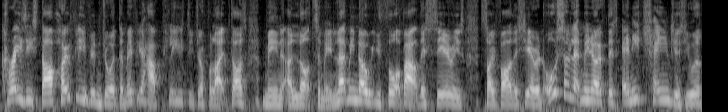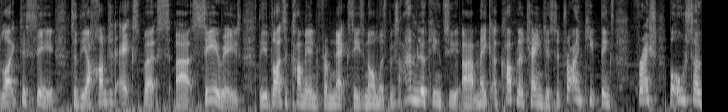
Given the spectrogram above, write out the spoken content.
crazy stuff. Hopefully you've enjoyed them. If you have, please do drop a like. It does mean a lot to me. Let me know what you thought about this series so far this year. And also let me know if there's any changes you would like to see to the 100 Experts uh, series that you'd like to come in from next season onwards. Because I'm looking to uh, make a couple of changes to try and keep things fresh, but also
